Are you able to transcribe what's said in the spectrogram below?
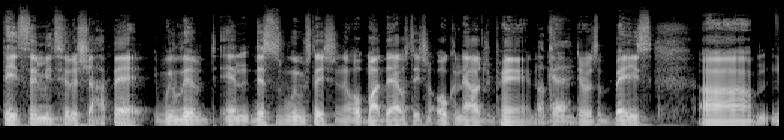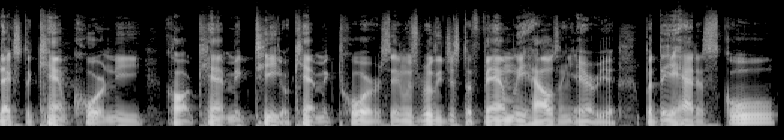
they'd send me to the shop at. We lived in this is we were stationed my dad was stationed in Okinawa, Japan. Okay. There was a base um, next to Camp Courtney called Camp McT or Camp McTureous, and it was really just a family housing area. But they had a school,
